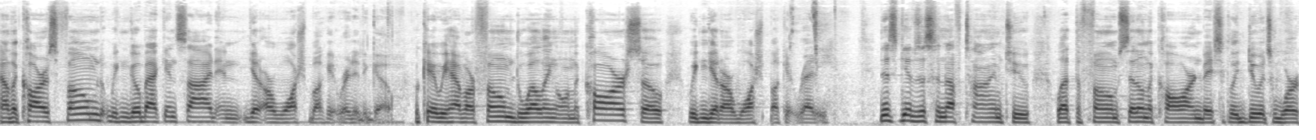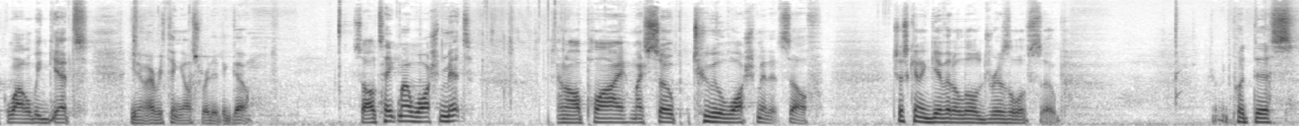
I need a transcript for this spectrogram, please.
Now the car is foamed, we can go back inside and get our wash bucket ready to go. Okay, we have our foam dwelling on the car, so we can get our wash bucket ready. This gives us enough time to let the foam sit on the car and basically do its work while we get, you know, everything else ready to go. So I'll take my wash mitt and I'll apply my soap to the wash mitt itself. Just gonna give it a little drizzle of soap. Put this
